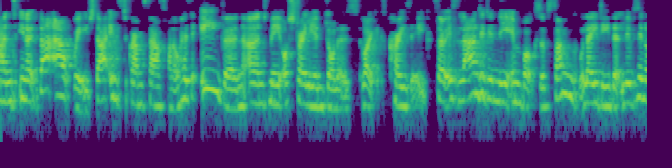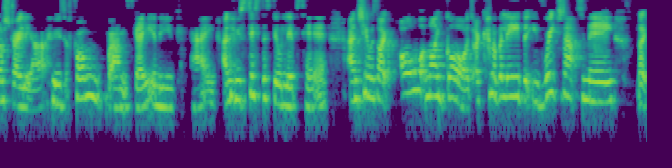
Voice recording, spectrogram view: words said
And, you know, that outreach, that Instagram sales funnel has even earned me Australian dollars. Like it's crazy. So it's landed in the inbox of some lady that lives in Australia who's from Ramsgate in the UK and whose sister still lives here. And she was like, Oh my God, I cannot believe that you've reached out to me like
